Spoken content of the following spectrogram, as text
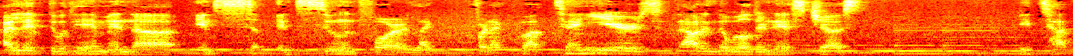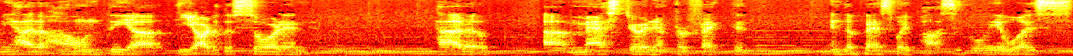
I lived with him in uh, in in Soon for like for like about ten years out in the wilderness. Just he taught me how to hone the uh, the art of the sword and how to uh, master it and perfect it in the best way possible. It was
